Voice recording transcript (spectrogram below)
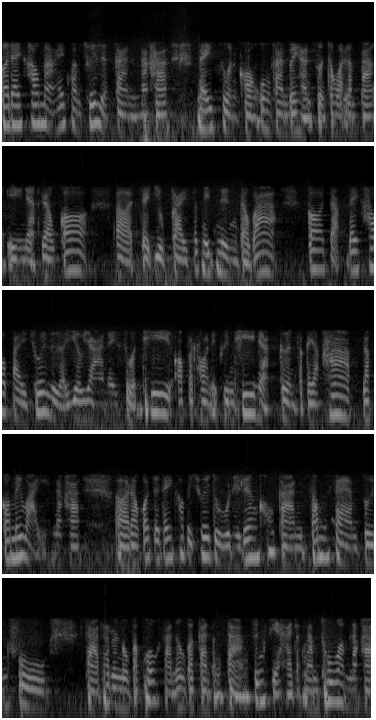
ก็ได้เข้ามาให้ความช่วยเหลือกันนะคะ ในส่วนขององค์การบริหารส่วนจังหวัดลำปางเองเนี่ยเราก็จะอยู่ไกลสักนิดหนึ่งแต่ว่าก็จะได้เข้าไปช่วยเหลือเยียวยาในส่วนที่อปทในพื้นที่เนี่ยเกินศักยภาพแล้วก็ไม่ไหวนะคะเเราก็จะได้เข้าไปช่วยดูในเรื่องของการซ่อมแซมฟื้นฟู สาธารณูปโภคสาธารณูปการต่าง ๆ ซึ่งเสียหายจากน้ำท่วมนะคะ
